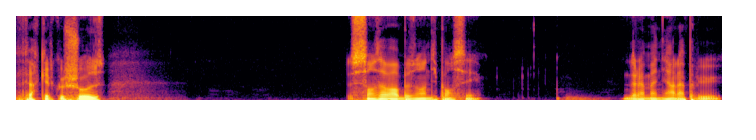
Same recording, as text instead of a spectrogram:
faire quelque chose sans avoir besoin d'y penser, de la manière la plus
